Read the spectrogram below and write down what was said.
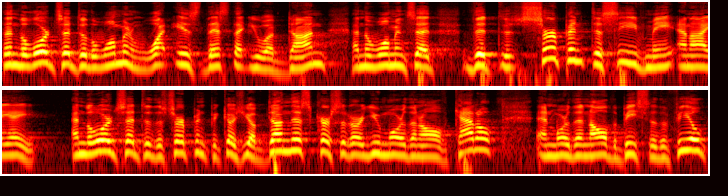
Then the Lord said to the woman, What is this that you have done? And the woman said, The, the serpent deceived me, and I ate. And the Lord said to the serpent, Because you have done this, cursed are you more than all the cattle, and more than all the beasts of the field,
